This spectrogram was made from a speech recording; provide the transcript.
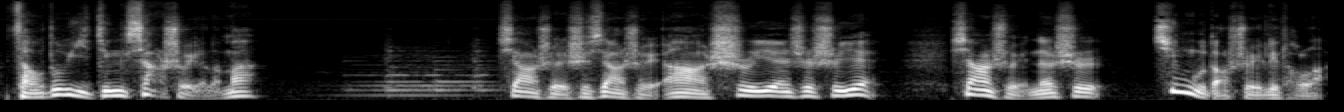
早都已经下水了吗？下水是下水啊，试验是试验，下水呢是进入到水里头了，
